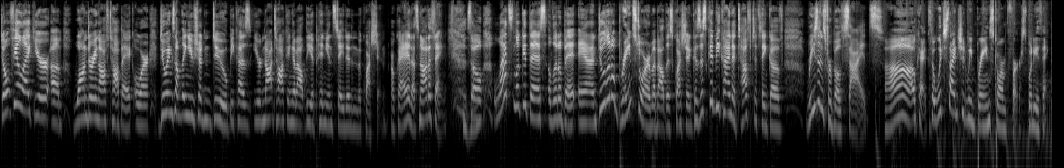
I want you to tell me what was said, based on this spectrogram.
don't feel like you're um, wandering off topic or doing something you shouldn't do because you're not talking about the opinion stated in the question. Okay. That's not a thing. Mm-hmm. So let's look at this a little bit and do a little brainstorm about this question because this could be kind of tough to think of reasons for both sides. Ah, okay. So which side should we brainstorm first? What do you think?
